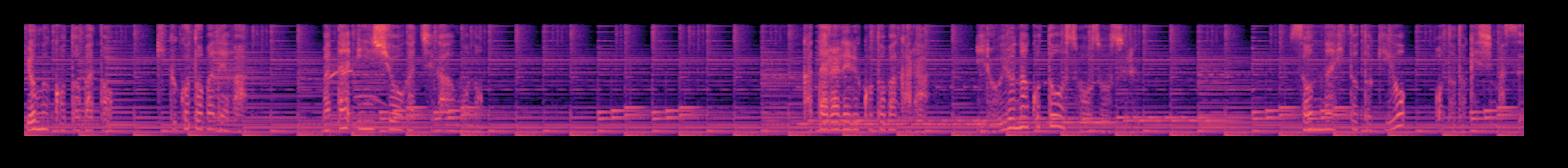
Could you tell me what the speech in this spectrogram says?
読む言葉と聞く言葉ではまた印象が違うもの。語られる言葉からいろいろなことを想像する。そんなひとときをお届けします。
